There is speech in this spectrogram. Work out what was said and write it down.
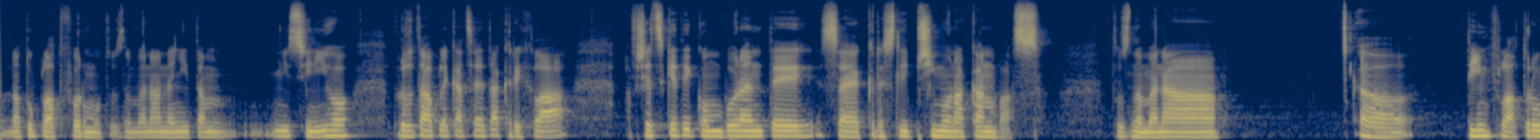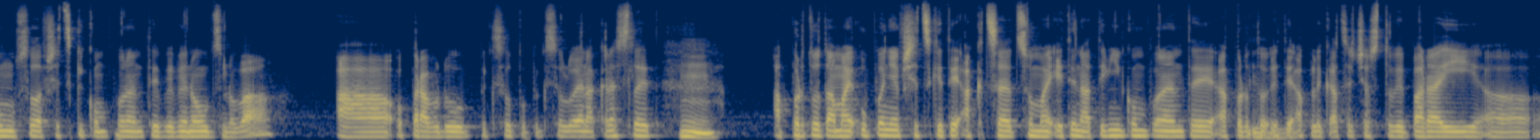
Na tu platformu. To znamená, není tam nic jiného. Proto ta aplikace je tak rychlá a všechny ty komponenty se kreslí přímo na canvas. To znamená, uh, tým Flutteru musel všechny komponenty vyvinout znova a opravdu pixel po pixelu je nakreslit. Hmm. A proto tam mají úplně všechny ty akce, co mají i ty nativní komponenty a proto hmm. i ty aplikace často vypadají uh,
